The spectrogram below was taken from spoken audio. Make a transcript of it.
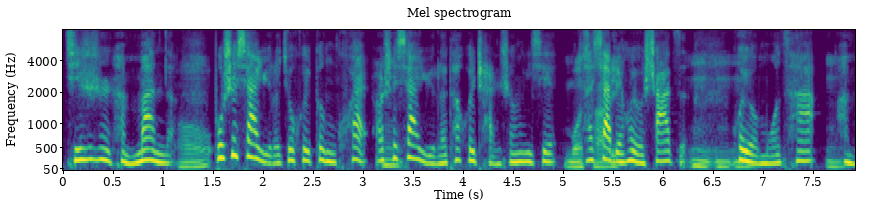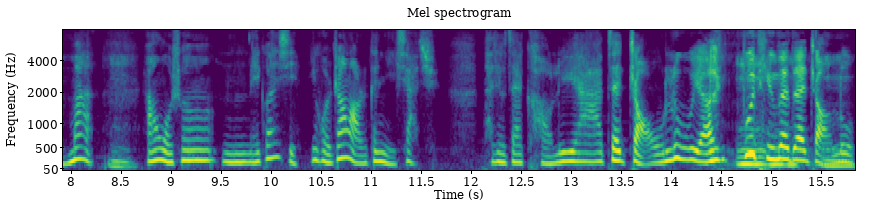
其实是很慢的，哦，不是下雨了就会更快，而是下雨了它会产生一些，摩擦它下边会有沙子，嗯嗯，嗯会有，摩擦，嗯很慢。嗯然后我说，嗯，没关系，一会儿张老师跟你下去。他就在考虑呀，在找路呀，不停的在找路。嗯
